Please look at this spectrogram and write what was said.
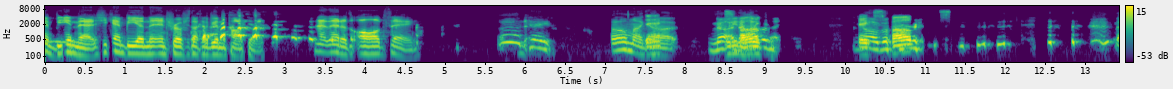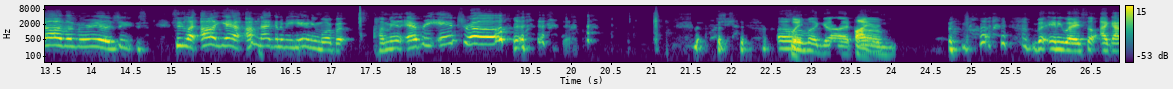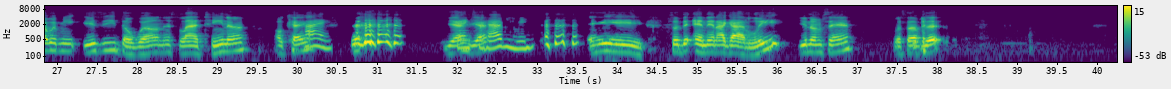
can't be in that. She can't be in the intro. She's not going to be in the podcast. that, that is all I'm saying. Okay. Oh my Damn. god. No, We need no, a I late was- cut. no, but for Exposed. real- no, but for real, she she's like, oh yeah, I'm not gonna be here anymore, but I'm in every intro. oh Quit. my god. Fired. Um, but anyway, so I got with me Izzy, the wellness Latina. Okay. Hi. Yeah, Thanks yeah. for having me. Hey, so the, and then I got Lee. You know what I'm saying? What's up, Zit?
